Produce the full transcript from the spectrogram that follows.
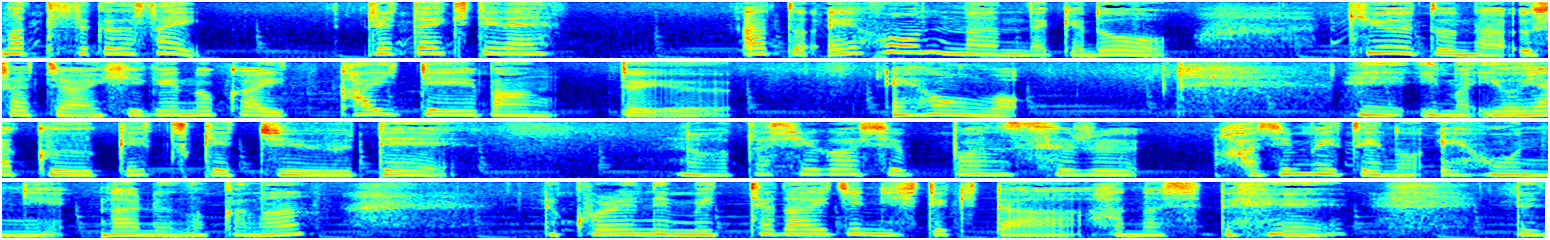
待っててください。絶対来てね。あと絵本なんだけどキュートなうさちゃんひげの会改訂版という絵本を、えー今予約受付中で私が出版する初めての絵本になるのかな。これねめっちゃ大事にしてきた話でで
